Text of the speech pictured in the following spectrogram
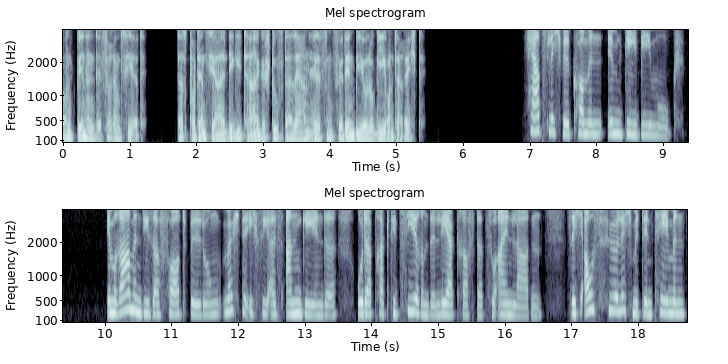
und binnendifferenziert. Das Potenzial digital gestufter Lernhilfen für den Biologieunterricht. Herzlich willkommen im DB MOOC. Im Rahmen dieser Fortbildung möchte ich Sie als angehende oder praktizierende Lehrkraft dazu einladen, sich ausführlich mit den Themen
